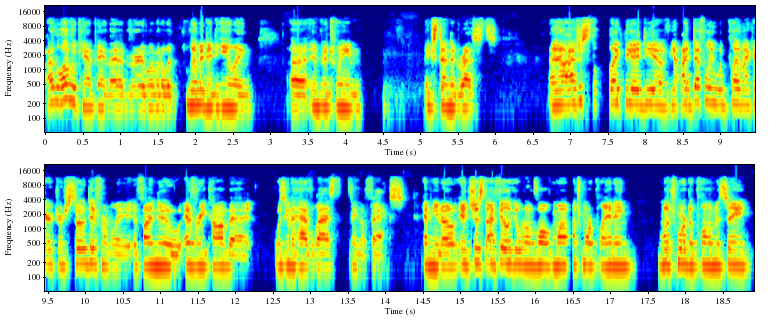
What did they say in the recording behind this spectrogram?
I'd love a campaign that had very limited, limited healing uh, in between extended rests. And I just like the idea of, you know, I definitely would play my character so differently if I knew every combat was going to have lasting effects. And you know, it's just I feel like it would involve much more planning, much more diplomacy,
